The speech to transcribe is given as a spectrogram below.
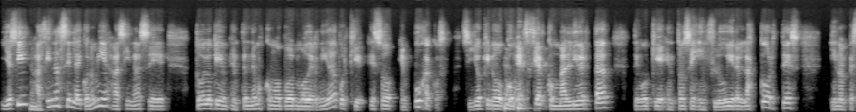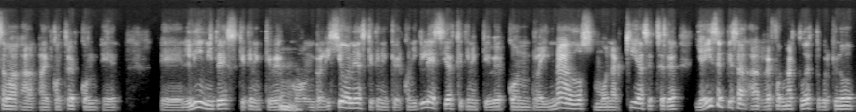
Y así, mm. así nace la economía, así nace todo lo que entendemos como por modernidad, porque eso empuja cosas. Si yo quiero comerciar con más libertad, tengo que entonces influir en las cortes y nos empezamos a, encontrar con eh, eh, límites que tienen que ver mm. con religiones, que tienen que ver con iglesias, que tienen que ver con reinados, monarquías, etc. Y ahí se empieza a reformar todo esto, porque uno,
